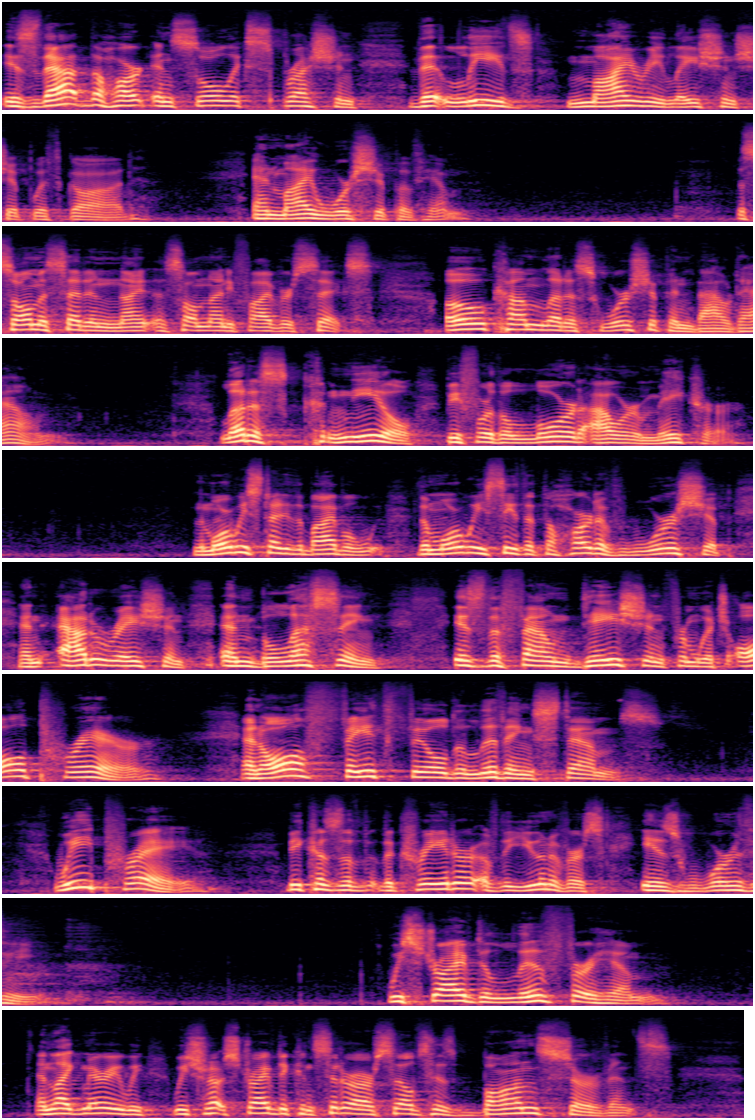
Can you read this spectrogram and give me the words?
Is that the heart and soul expression that leads my relationship with God and my worship of Him? The psalmist said in uh, Psalm 95, verse 6, Oh, come, let us worship and bow down. Let us kneel before the Lord our Maker. The more we study the Bible, the more we see that the heart of worship and adoration and blessing is the foundation from which all prayer and all faith filled living stems. We pray because the creator of the universe is worthy. We strive to live for him. And like Mary, we, we strive to consider ourselves his bondservants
